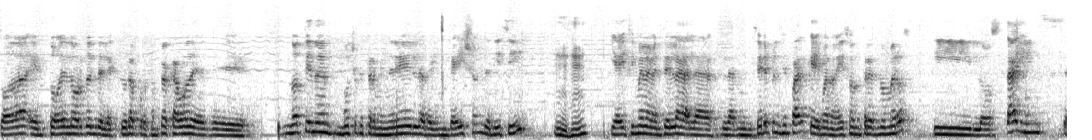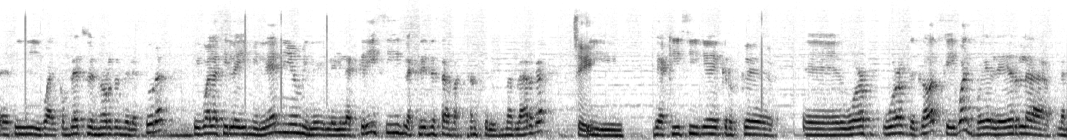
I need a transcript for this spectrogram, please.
toda en todo el orden de lectura. Por ejemplo, acabo de, no tiene mucho que terminé la de Invasion de DC. Y ahí sí me lamenté la, la, la, miniserie principal, que bueno, ahí son tres números. Y los tie así igual, completos en orden de lectura. Igual así leí Millennium y leí La Crisis. La Crisis está bastante más larga. Y de aquí sigue, creo que eh, War, of the Gods, que igual voy a leer la, la,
